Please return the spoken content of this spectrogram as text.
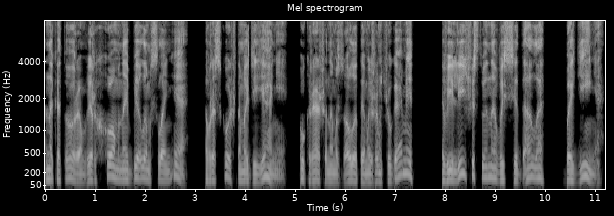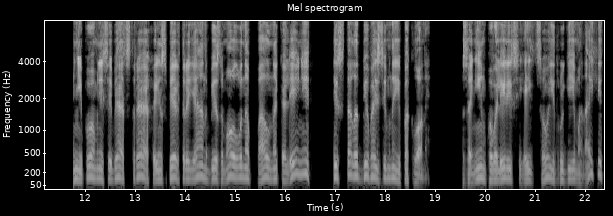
на котором верхом на белом слоне в роскошном одеянии, украшенном золотом и жемчугами, величественно восседала богиня. Не помня себя от страха, инспектор Ян безмолвно пал на колени и стал отбивать земные поклоны. За ним повалились яйцо и другие монахи.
